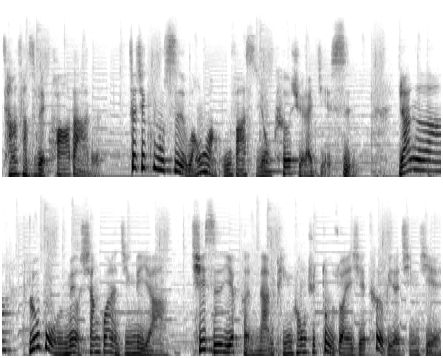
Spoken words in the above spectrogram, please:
常常是被夸大的，这些故事往往无法使用科学来解释。然而啊，如果我们没有相关的经历啊，其实也很难凭空去杜撰一些特别的情节。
